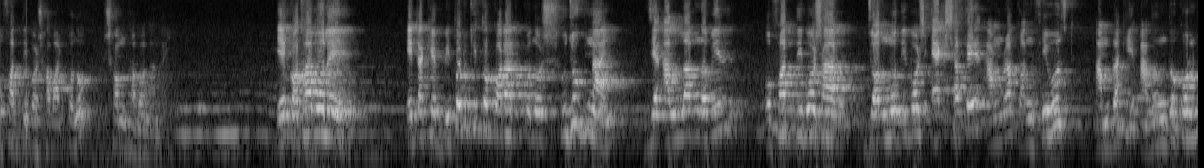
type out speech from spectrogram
ওফাত দিবস হবার কোনো সম্ভাবনা নাই। এ কথা বলে এটাকে বিতর্কিত করার কোনো সুযোগ নাই যে আল্লাহ নবীর ওফাত দিবস আর জন্ম দিবস একসাথে আমরা কনফিউজড আমরা কি আনন্দ করব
